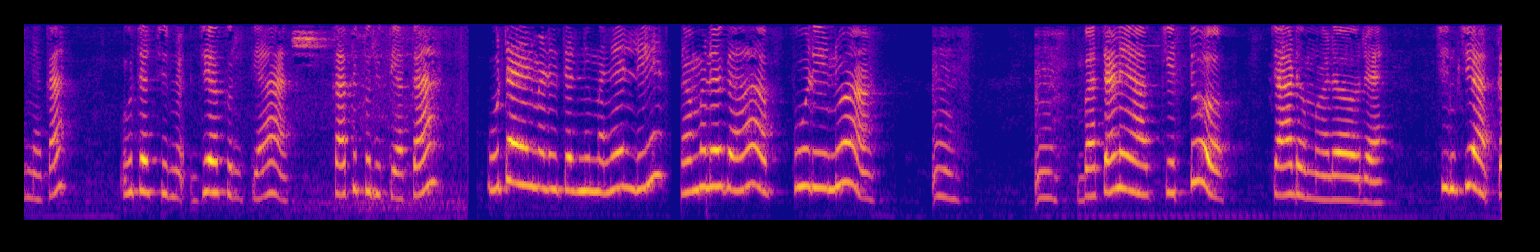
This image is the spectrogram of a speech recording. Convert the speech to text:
ತಿನ್ನಕ? ಊಟ ತಿನ್ನ, ಜೀವ ಕುರಿತ್ಯಾ ಕಾಫಿ ಕುರಿತ್ಯಾ ಊಟ ಏನ್ ಮಾಡಿದ್ದಾರೆ ನಿಮ್ಮ ಮನೆಯಲ್ಲಿ? ನಮ್ಮ ಮನೆಯಾಗ ಪೂರಿನು ಬಟಾಣಿ ಹಾಕಿತ್ತು ಚಾಡು ಮಾಡೋರೆ ಚಿಂಚಿ ಅಕ್ಕ?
